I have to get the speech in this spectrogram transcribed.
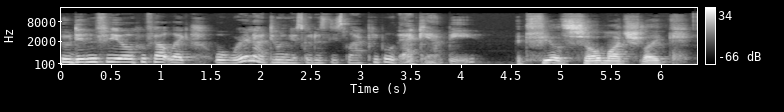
who didn't feel, who felt like, well, we're not doing as good as these black people, that can't be. It feels so much like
